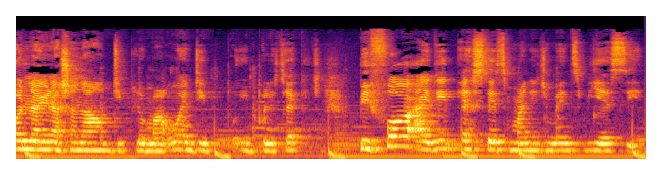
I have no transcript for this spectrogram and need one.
Ordinary National Diploma, OND in Polytechnic. Before I did estate management, BSc,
